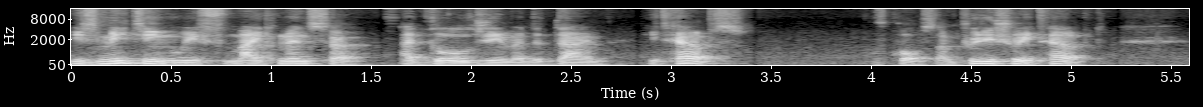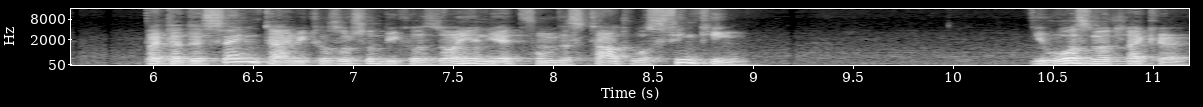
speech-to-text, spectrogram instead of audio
his meeting with Mike Mentzer at Gold Gym at the time, it helps. Of course, I'm pretty sure it helped. But at the same time, it was also because Dorian Yates from the start was thinking. He was not like a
